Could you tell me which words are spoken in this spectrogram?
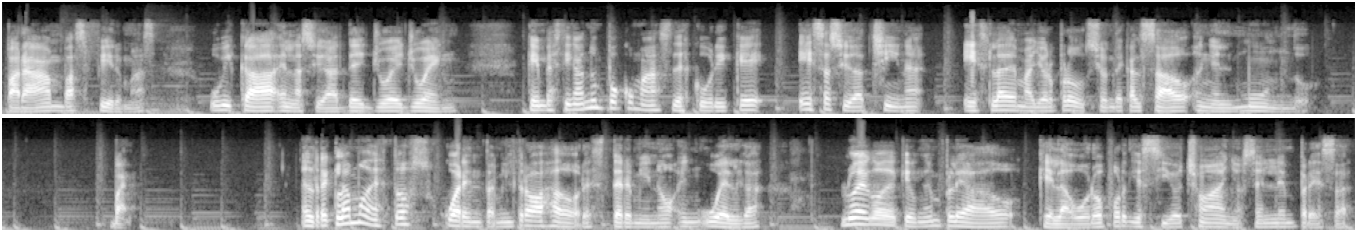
para ambas firmas, ubicada en la ciudad de Yueyuan, que investigando un poco más descubrí que esa ciudad china es la de mayor producción de calzado en el mundo. Bueno, el reclamo de estos 40.000 trabajadores terminó en huelga luego de que un empleado que laboró por 18 años en la empresa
